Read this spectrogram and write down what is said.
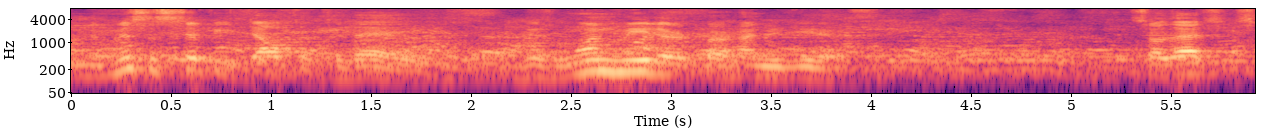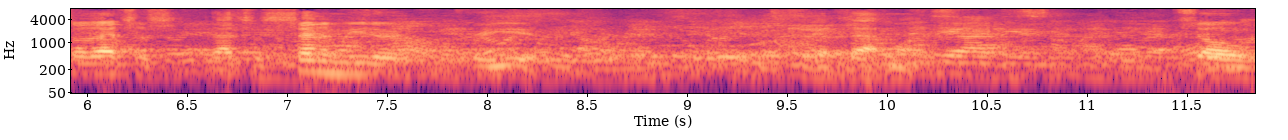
On the Mississippi Delta today is one meter per hundred years. So that's so that's a that's a centimeter per year. That. So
